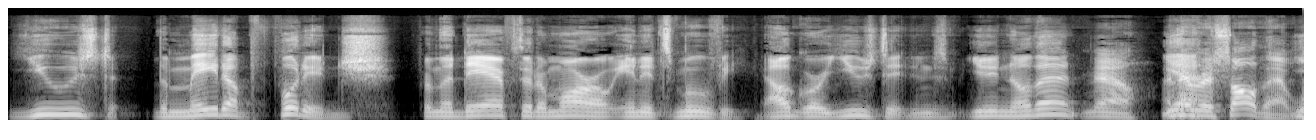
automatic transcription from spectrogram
used the made up footage from the day after tomorrow in its movie. Al Gore used it. And you didn't know that? No, I never saw that one.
